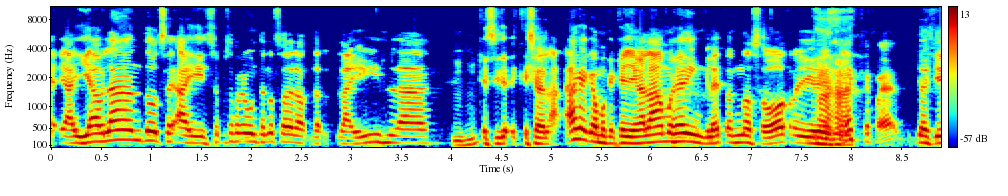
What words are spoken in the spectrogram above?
eh, ahí hablando, se- ahí se puso preguntando sobre la, la- la isla, que si, que si ah, que como que, que llegábamos en inglés todos nosotros, y. "Ah, es que, pues, yo- yo-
